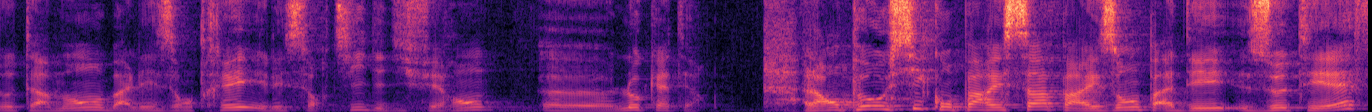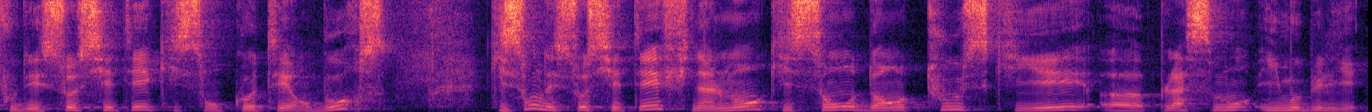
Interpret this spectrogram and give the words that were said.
notamment bah, les entrées et les sorties des différents locataires. Alors on peut aussi comparer ça par exemple à des ETF ou des sociétés qui sont cotées en bourse qui sont des sociétés finalement qui sont dans tout ce qui est euh, placement immobilier.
